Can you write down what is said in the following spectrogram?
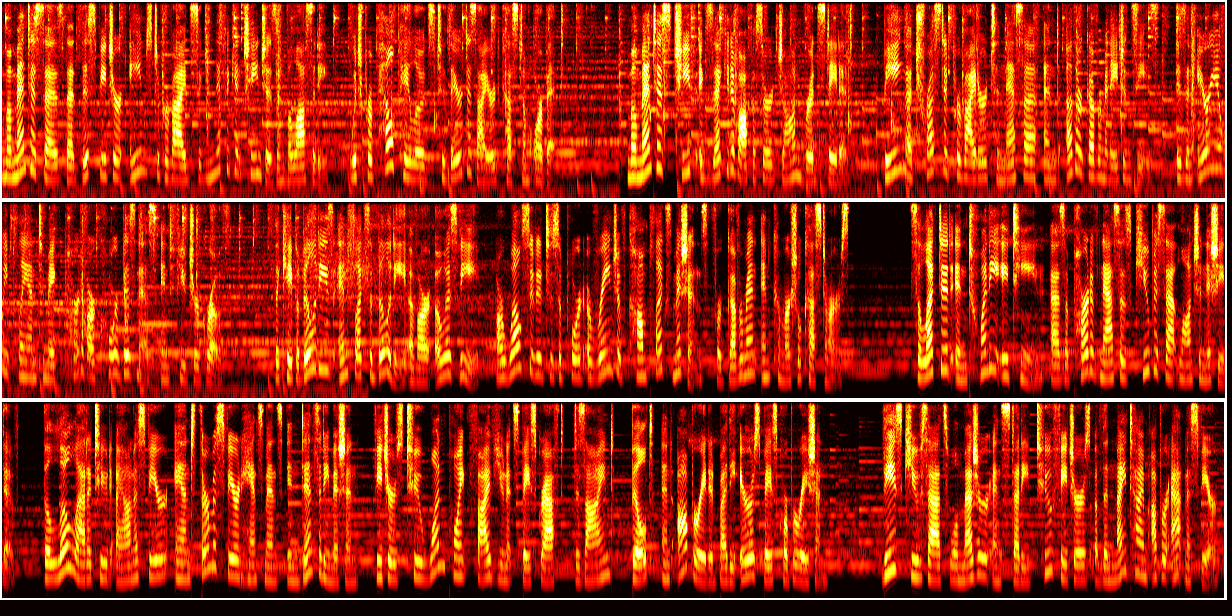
Momentus says that this feature aims to provide significant changes in velocity, which propel payloads to their desired custom orbit. Momentus Chief Executive Officer John Rood stated, being a trusted provider to NASA and other government agencies is an area we plan to make part of our core business and future growth. The capabilities and flexibility of our OSV are well suited to support a range of complex missions for government and commercial customers. Selected in 2018 as a part of NASA's CubeSat launch initiative, the Low Latitude Ionosphere and Thermosphere Enhancements in Density mission features two 1.5 unit spacecraft designed, built, and operated by the Aerospace Corporation. These CubeSats will measure and study two features of the nighttime upper atmosphere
